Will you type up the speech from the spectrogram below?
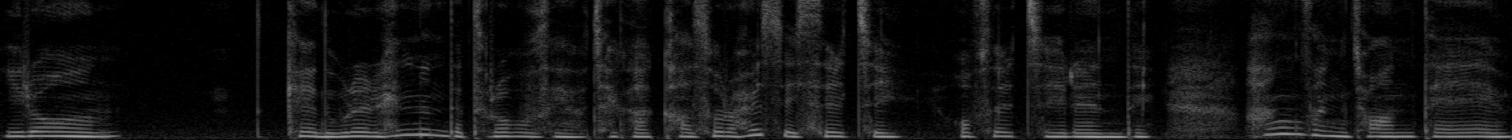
이런 이렇게 노래를 했는데 들어보세요. 제가 가수를 할수 있을지 없을지 이랬는데 항상 저한테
